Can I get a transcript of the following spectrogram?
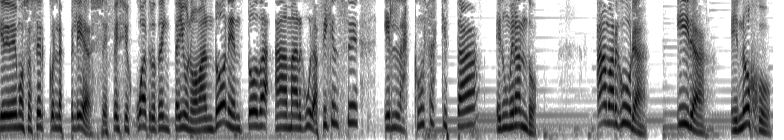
¿Qué debemos hacer con las peleas? Efesios 4:31. Abandonen toda amargura. Fíjense en las cosas que está enumerando. Amargura, ira, enojo,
